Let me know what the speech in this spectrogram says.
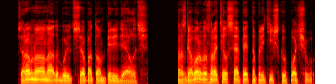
— Все равно надо будет все потом переделать. Разговор возвратился опять на политическую почву.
